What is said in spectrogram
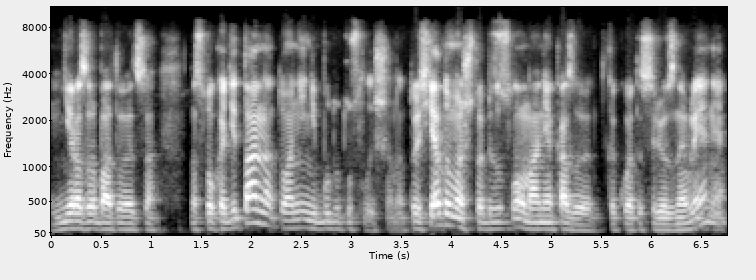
не разрабатываются настолько детально, то они не будут услышаны. То есть я думаю, что, безусловно, они оказывают какое-то серьезное влияние.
